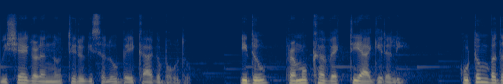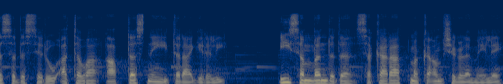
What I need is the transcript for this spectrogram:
ವಿಷಯಗಳನ್ನು ತಿರುಗಿಸಲು ಬೇಕಾಗಬಹುದು. ಇದು ಪ್ರಮುಖ ವ್ಯಕ್ತಿಯಾಗಿರಲಿ, ಕುಟುಂಬದ ಸದಸ್ಯರು ಅಥವಾ ಆಪ್ತ ಸ್ನೇಹಿತರಾಗಿರಲಿ ಈ ಸಂಬಂಧದ ಸಕಾರಾತ್ಮಕ ಅಂಶಗಳ ಮೇಲೆ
